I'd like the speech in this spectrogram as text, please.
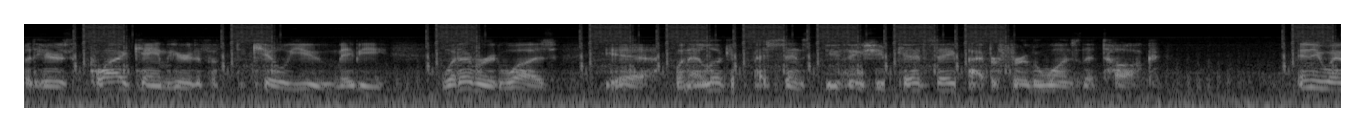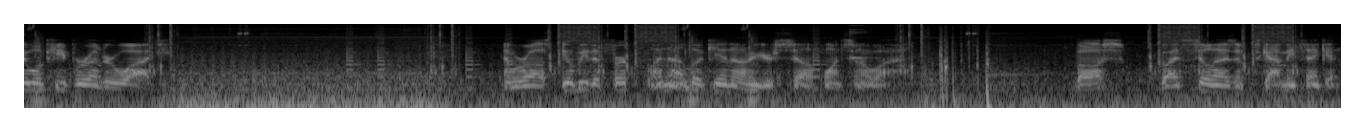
but here's Quiet came here to, to kill you. Maybe whatever it was. Yeah. When I look, I sense. Do you think she can't say? I prefer the ones that talk. Anyway, we'll keep her under watch. You'll be the first. Why not look in on her yourself once in a while? Boss, Quiet still hasn't got me thinking.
